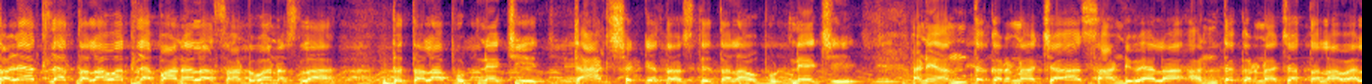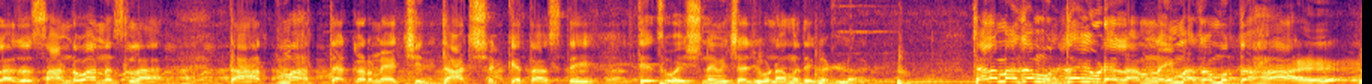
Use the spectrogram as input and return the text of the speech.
तळ्यातल्या तलावातल्या पाण्याला सांडवा नसला तर तलाव फुटण्याची दाट शक्यता असते तलाव फुटण्याची. आणि अंतकरणाच्या सांडव्याला अंतकरणाच्या तलावाला जर सांडवा नसला तर आत्महत्या करण्याची दाट शक्यता असते. तेच वैष्णवीच्या जीवनामध्ये घडलं. त्याला माझा मुद्दा एवढ्या लांब नाही माझा मुद्दा हा आहे.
